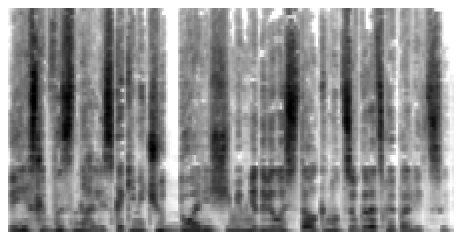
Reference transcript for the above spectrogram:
Если бы вы знали, с какими чудовищами мне довелось столкнуться в городской полиции.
